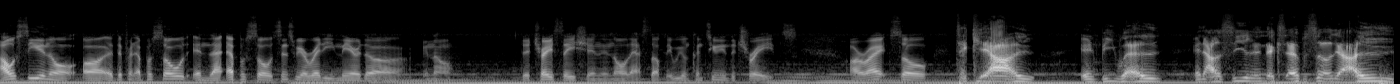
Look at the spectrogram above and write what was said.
I'll see you in a, uh, a different episode. In that episode, since we're already near the you know the trade station and all that stuff, we're gonna continue the trades. Alright, so take care and be well, and I'll see you in the next episode. I,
